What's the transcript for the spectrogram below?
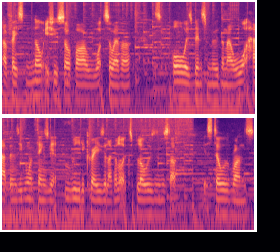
I've faced no issues so far whatsoever. It's always been smooth no matter what happens, even when things get really crazy like a lot of explosions and stuff, it still runs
